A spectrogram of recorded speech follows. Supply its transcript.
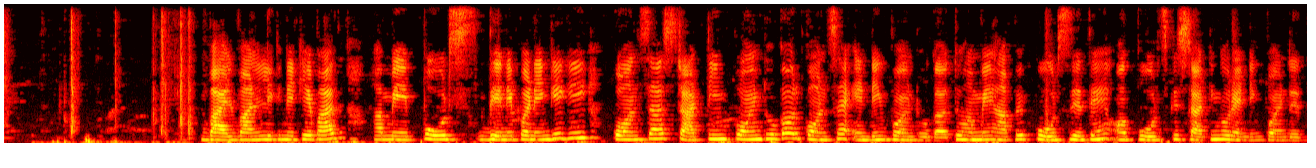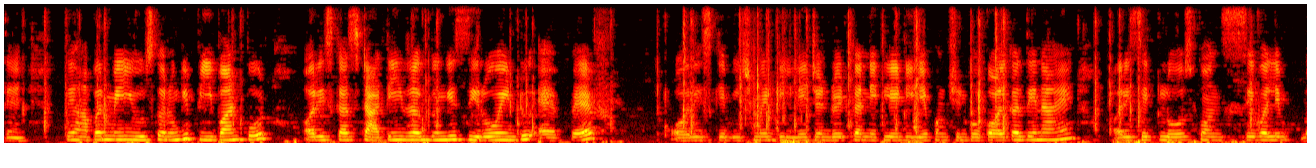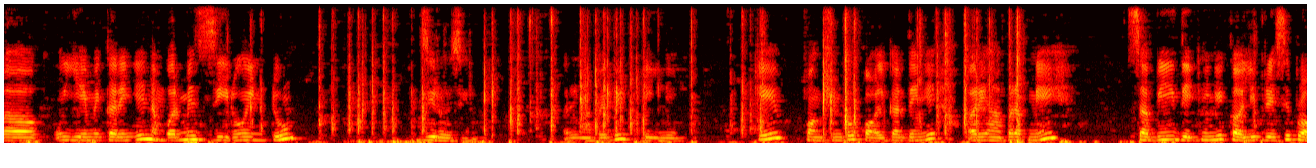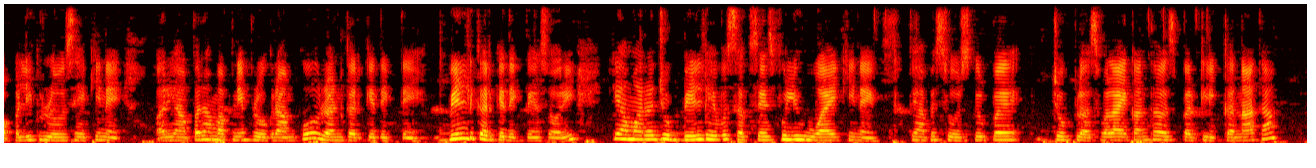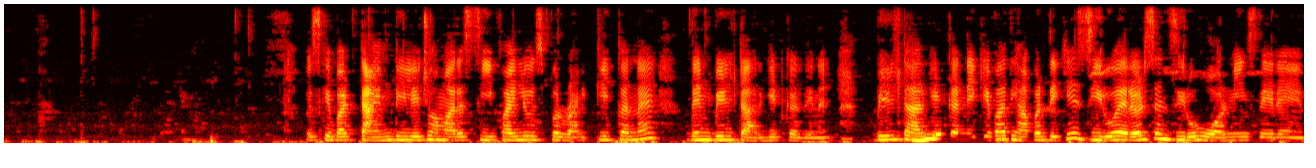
वाइल वन लिखने के बाद हमें पोर्ट्स देने पड़ेंगे कि कौन सा स्टार्टिंग पॉइंट होगा और कौन सा एंडिंग पॉइंट होगा। तो हमें यहाँ पे पोर्ट्स देते हैं और पोर्ट्स के स्टार्टिंग और एंडिंग पॉइंट देते हैं। तो यहाँ पर मैं यूज़ करूँगी पी वन पोर्ट और इसका स्टार्टिंग रख दूँगी ज़ीरो इंटू एफ़ एफ़ और इसके बीच में डीले जनरेट करने के लिए डीले फ़ंक्शन को कॉल कर देना है और इसे क्लोज कौन से वाले ये में करेंगे। नंबर में ज़ीरो इंटू ज़ीरो ज़ीरो और यहाँ पे भी डीले के फ़ंक्शन को कॉल कर देंगे और यहाँ पर अपने सभी देखेंगे कर्ली ब्रेस प्रॉपरली क्लोज है कि नहीं। और यहाँ पर हम अपने प्रोग्राम को रन करके देखते हैं। बिल्ड करके देखते हैं सॉरी कि हमारा जो बिल्ड है वो सक्सेसफुली हुआ है कि नहीं। तो यहाँ पे सोर्स के ऊपर जो प्लस वाला आइकन था, उस पर क्लिक करना था। उसके बाद टाइम डिले जो हमारा सी फ़ाइल है, उस पर राइट क्लिक करना है देन बिल्ड टारगेट कर देना है। बिल टारगेट करने के बाद यहाँ पर देखिए zero errors and zero warnings दे रहे हैं।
